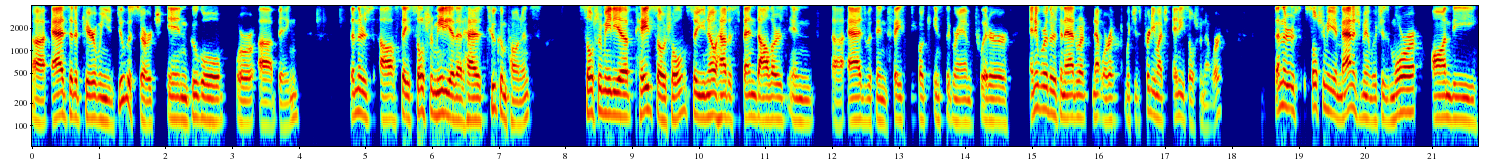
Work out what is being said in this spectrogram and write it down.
uh, ads that appear when you do a search in Google or uh, Bing. Then there's I'll say social media that has two components: social media, paid social, so you know how to spend dollars in uh, ads within Facebook, Instagram, Twitter, anywhere there's an ad network, which is pretty much any social network. Then there's social media management, which is more on the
